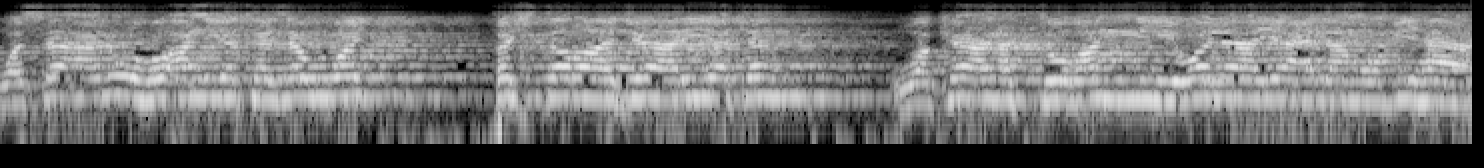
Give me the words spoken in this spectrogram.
وسألوه أن يتزوج فاشترى جارية وكانت تغني ولا يعلم بها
